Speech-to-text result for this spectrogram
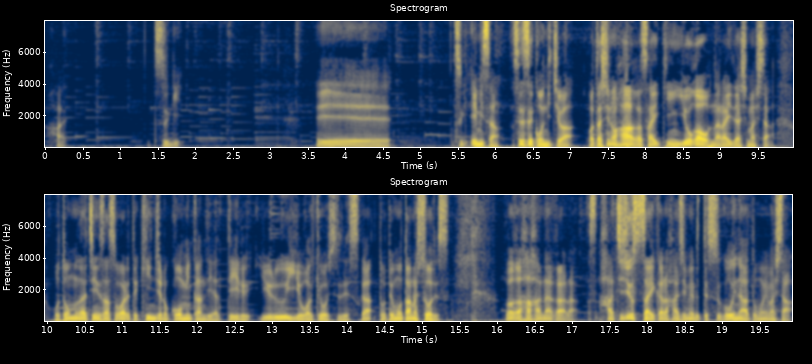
はい。次。えー、次、エミさん。先生、こんにちは。私の母が最近ヨガを習い出しました。お友達に誘われて近所の公民館でやっているゆるいヨガ教室ですが、とても楽しそうです。我が母ながら80歳から始めるってすごいなと思いました。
